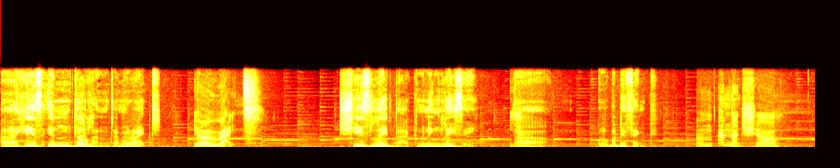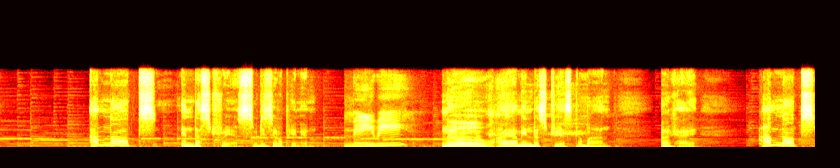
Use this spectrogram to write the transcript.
Uh, he's indolent, am I right? You're right. She's laid back, meaning lazy. Yeah. Uh, what do you think? um, I'm not sure. I'm not industrious. What is your opinion? Maybe. No, I am industrious. Come on. Okay. I'm not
